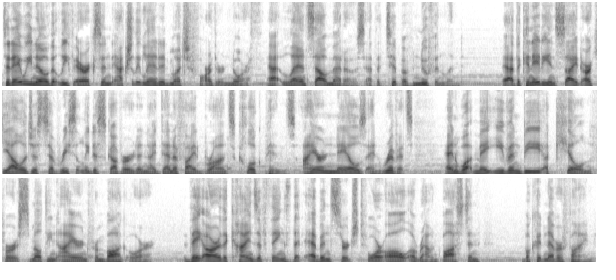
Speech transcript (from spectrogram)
Today we know that Leif Erikson actually landed much farther north, at L'Anse aux Meadows at the tip of Newfoundland. At the Canadian site, archaeologists have recently discovered and identified bronze cloak pins, iron nails, and rivets, and what may even be a kiln for smelting iron from bog ore. They are the kinds of things that Eben searched for all around Boston, but could never find.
